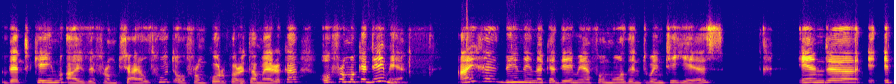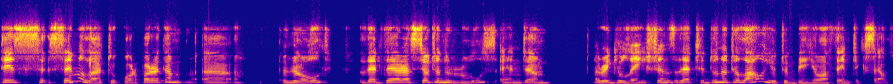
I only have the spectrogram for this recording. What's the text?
that came either from childhood or from corporate America or from academia. I have been in academia for more than 20 years, and uh, it is similar to corporate um, uh, world that there are certain rules and um, regulations that do not allow you to be your authentic self.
